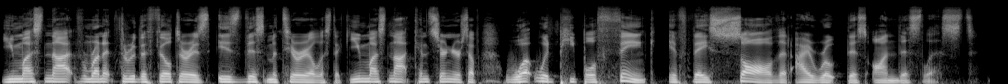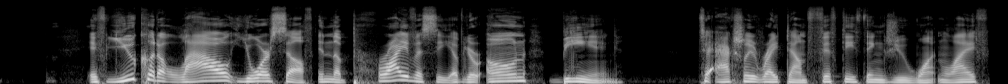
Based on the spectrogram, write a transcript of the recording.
You must not run it through the filter as, is this materialistic? You must not concern yourself, what would people think if they saw that I wrote this on this list? If you could allow yourself in the privacy of your own being to actually write down 50 things you want in life,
